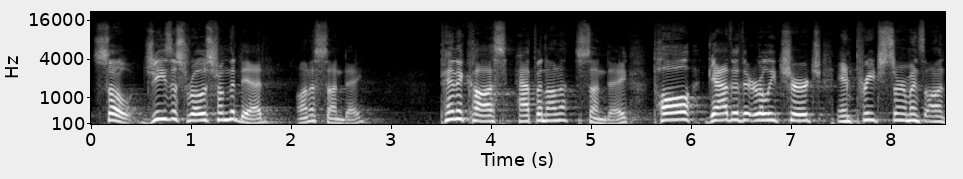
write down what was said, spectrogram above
So, Jesus rose from the dead on a Sunday. Pentecost happened on a Sunday. Paul gathered the early church and preached sermons on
